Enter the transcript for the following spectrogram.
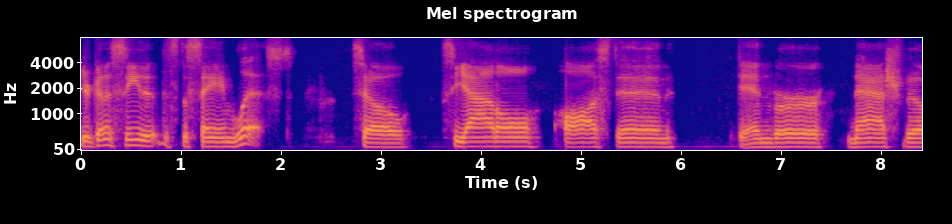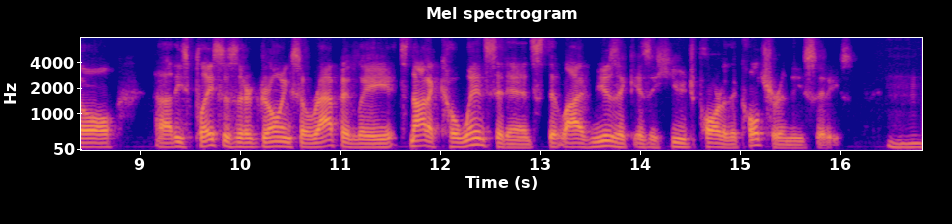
you're going to see that it's the same list. So, Seattle, Austin, Denver, Nashville, uh, these places that are growing so rapidly, it's not a coincidence that live music is a huge part of the culture in these cities. Mm-hmm.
